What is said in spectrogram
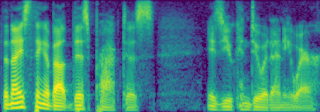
The nice thing about this practice is you can do it anywhere.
